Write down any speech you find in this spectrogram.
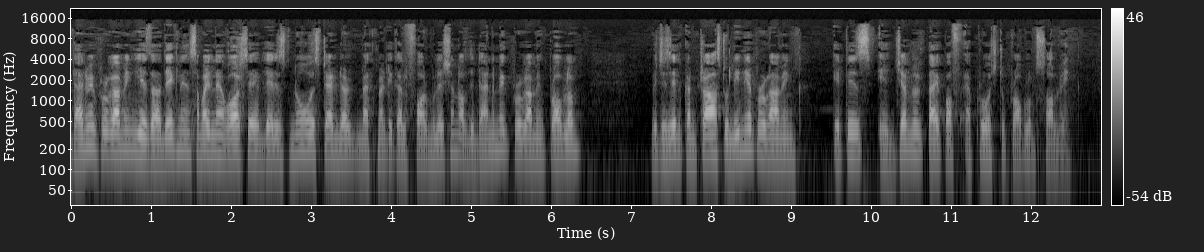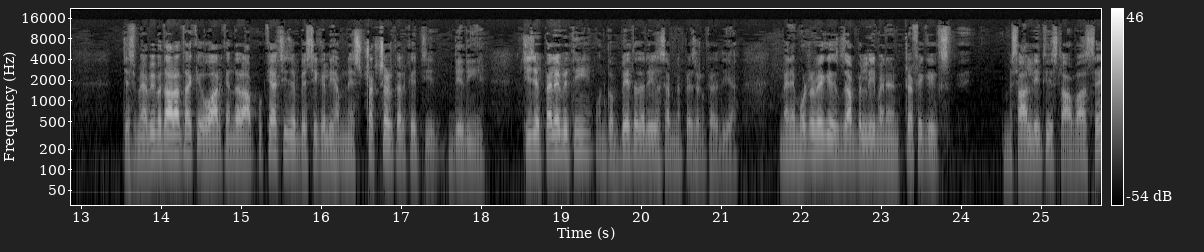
ڈائنمک پروگرامنگ یہ ذرا دیکھ لیں سمجھ لیں غور سے there is no standard mathematical formulation of the dynamic programming problem which is in contrast to linear programming it is a general type of approach to problem solving جیسے میں ابھی بتا رہا تھا کہ او آر کے اندر آپ کو کیا چیزیں بیسیکلی ہم نے اسٹرکچر کر کے دے دی ہیں. چیزیں پہلے بھی تھیں، ان کو بہتر طریقے سے ہم نے پرزینٹ کر دیا. میں نے موٹر وے کی ایگزامپل لی، میں نے ٹریفک کی مثال لی تھی اسلام آباد سے،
